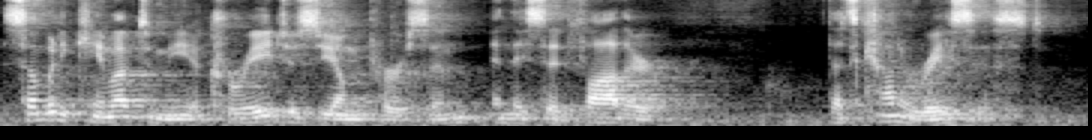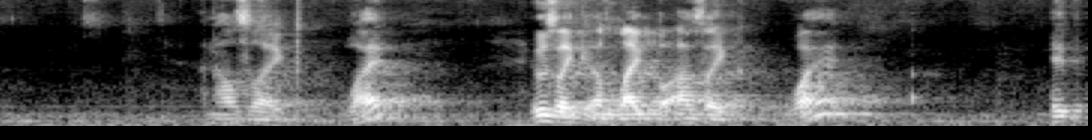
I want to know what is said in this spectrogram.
somebody came up to me, a courageous young person, and they said, Father, that's kind of racist. And I was like, what? It was like a light bulb. I was like, what? It,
